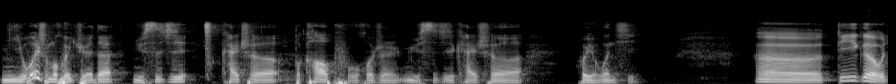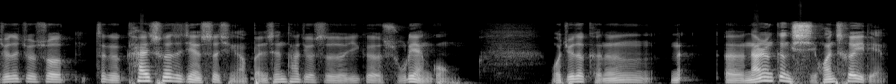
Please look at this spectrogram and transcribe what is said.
你为什么会觉得女司机开车不靠谱，或者女司机开车会有问题？呃，第一个，我觉得就是说，这个开车这件事情啊，本身它就是一个熟练工。我觉得可能男呃男人更喜欢车一点。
